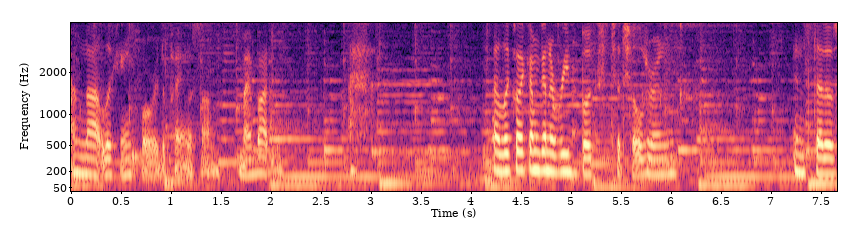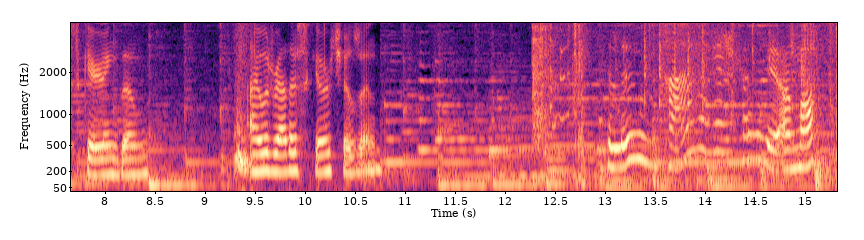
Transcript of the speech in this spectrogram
I'm not looking forward to putting this on my body. I look like I'm gonna read books to children instead of scaring them. I would rather scare children. Hello. Hi. Hi, I'm Moth.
